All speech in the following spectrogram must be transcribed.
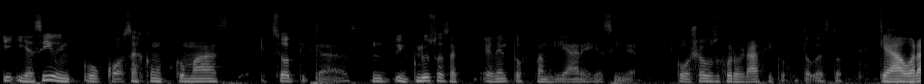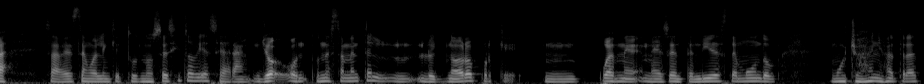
Y, y así, cosas como un poco más exóticas, incluso eventos familiares y así, como shows coreográficos y todo esto. Que ahora, sabes, tengo la inquietud, no sé si todavía se harán. Yo honestamente lo ignoro porque mm, pues me, me desentendí de este mundo muchos años atrás.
